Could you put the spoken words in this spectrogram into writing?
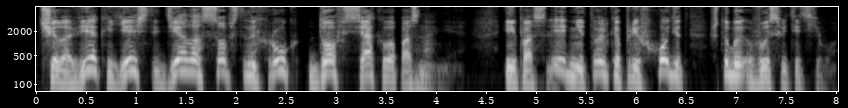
человек есть дело собственных рук до всякого познания и последний только привходит, чтобы высветить его.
